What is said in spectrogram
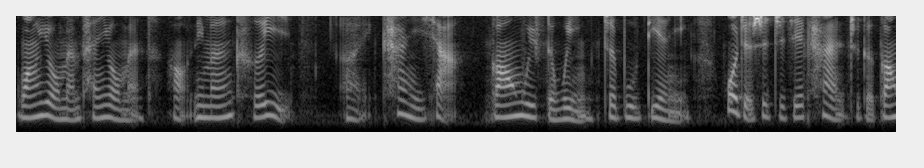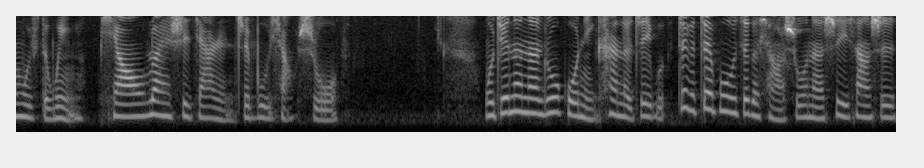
网友们、朋友们，好，你们可以哎看一下《Gone with the Wind》这部电影，或者是直接看这个《Gone with the Wind》飘乱世佳人这部小说。我觉得呢，如果你看了这部这个这部这个小说呢，实际上是。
